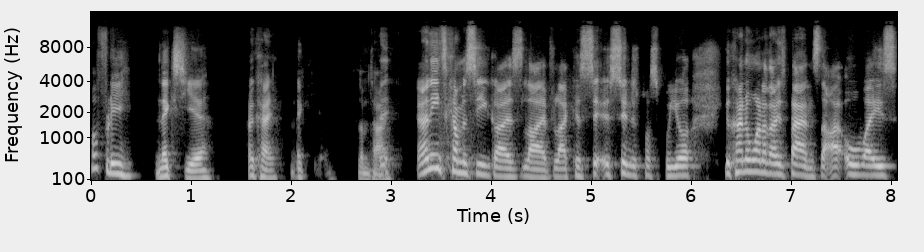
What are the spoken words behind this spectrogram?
Hopefully next year, Okay. Sometime. I need to come and see you guys live, like as, as soon as possible. You're you're kind of one of those bands that I always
